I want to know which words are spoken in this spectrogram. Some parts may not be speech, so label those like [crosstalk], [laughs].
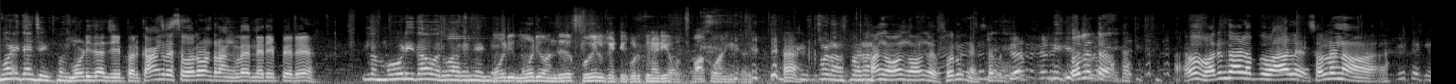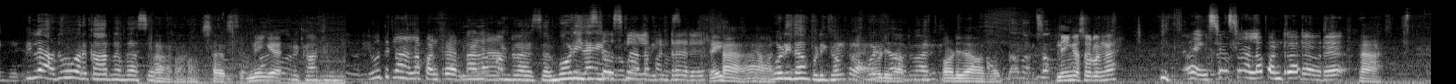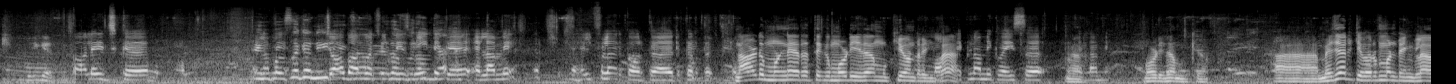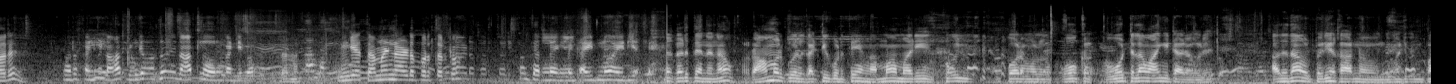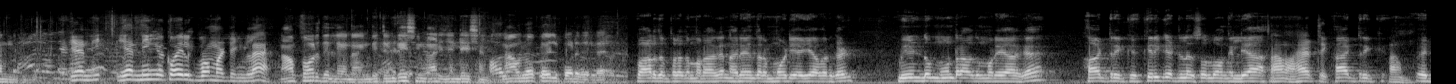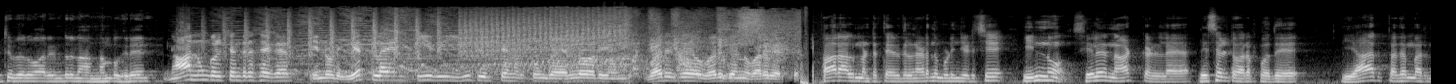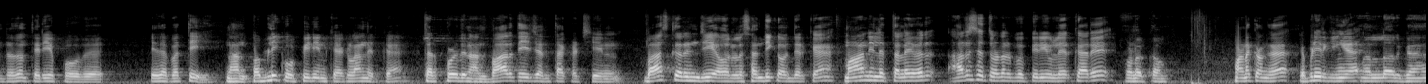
மோடி தான் ஜெயிப்பாங்க மோடி தான் ஜெயிப்பார். காங்கிரஸ் வரும்ன்றாங்களே நிறைய பேர். இல்ல மோடி தான் வருவாருன்னு மோடி மோடி வந்து கோயில் கட்டி கொடுத்து நிறைய வாக்கு வாங்கிட்டாரு. வாங்க வாங்க வாங்க. சொல்லுங்க சொல்லுங்க. சொல்லட்டும் அவன் வருங்கால ஆளு. சொல்லணும். இல்ல அதுவும் ஒரு காரணம் தான் சார் சரி. நீங்க? ஒரு காரணம். யூத்துக்குலாம் நல்லா பண்றாரு. நல்லா பண்றாரு சார். மோடி தான் நல்லா பண்றாரு. ஆ, ஆ, மோடி தான் பிடிக்கும் மோடி தான் வருவாரு. மோடி தான் வருவார். நீங்க சொல்லுங்க. யங்ஸ்டர்ஸ்லாம் நல்லா பண்றாரு அவரு. ஆ. காலேஜ்க்கு ஜாப் ஆப்பர்ச்சுனிட்டிஸ் நீட்டுக்கு எல்லாமே ஹெல்ப்ஃபுல்லா இருக்கு அவருக்கு இருக்கிறது. நாடு முன்னேறத்துக்கு மோடி தான் முக்கியன்றீங்களா எக்கனாமிக் வைஸ் எல்லாமே. மோடி தான் முக்கியம். மெஜாரிட்டி வருமன்றீங்களா அவரு? இங்க தமிழ்நாடு பொறுத்தவரைக்கும்? தெரியல எங்களுக்கு. ஐ நோ ஐடியா கருத்து என்னன்னா ராமர் கோயில் கட்டி கொடுத்து எங்க அம்மா மாதிரி கோயில் போறவங்க ஓக்க ஓட்டெல்லாம் வாங்கிட்டாரு அவரு. அதுதான் ஒரு பெரிய காரணம் இந்த மாதிரி பண்றதுக்கு ஏன் நீ ஏன் நீங்கள் கோயிலுக்கு போக மாட்டீங்களா? நான் போறது இல்லை நான் இந்த ஜென்ரேஷன் வேறு ஜென்ரேஷன் நான் அவ்வளோ கோயில் போறது இல்லை. பாரத பிரதமராக நரேந்திர மோடி ஐயா அவர்கள் மீண்டும் மூன்றாவது முறையாக ஹாட்ரிக் கிரிக்கெட்டில் சொல்லுவாங்க இல்லையா? ஹேட்ரிக் ஹாட்ரிக் வெற்றி பெறுவார் என்று நான் நம்புகிறேன். நான் உங்கள் சந்திரசேகர். என்னோட எட்லைன் டிவி யூடியூப் சேனலுக்கு உங்கள் எல்லோரையும் வருக வருகன்னு வரவேற்கிறேன். பாராளுமன்ற தேர்தல் நடந்து முடிஞ்சிடுச்சு. இன்னும் சில நாட்களில் ரிசல்ட் வரப்போகுது. யார் பிரதமர்ன்றதும் தெரிய போகுது இதை பற்றி நான் பப்ளிக் ஒப்பீனியன் கேட்கலான்னு இருக்கேன். தற்பொழுது நான் பாரதிய ஜனதா கட்சியின் பாஸ்கரன்ஜி அவர்களை சந்திக்க வந்திருக்கேன். மாநில தலைவர் அரசு தொடர்பு பிரிவில் இருக்காரு. வணக்கம். வணக்கங்க. எப்படி இருக்கீங்க? நல்லா இருக்கேன்.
